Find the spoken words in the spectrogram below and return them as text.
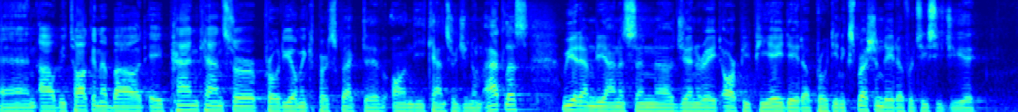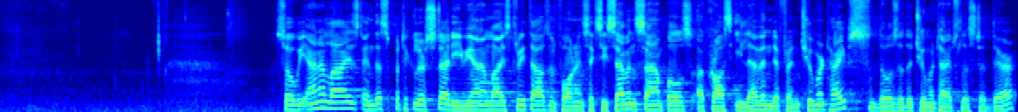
And I'll be talking about a pan-cancer proteomic perspective on the Cancer Genome Atlas. We at MD Anderson uh, generate RPPA data, protein expression data for TCGA. So we analyzed, in this particular study, we analyzed 3,467 samples across 11 different tumor types. Those are the tumor types listed there.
